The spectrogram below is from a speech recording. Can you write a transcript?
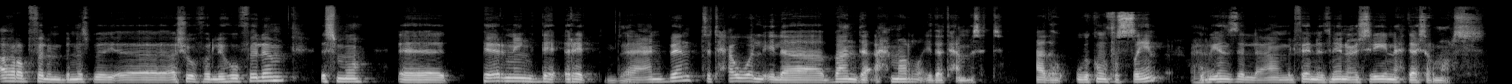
اغرب فيلم بالنسبة آه، أشوفه اللي هو فيلم اسمه Turning Red زين. عن بنت تتحول إلى باندا أحمر إذا تحمست. هذا هو. وبيكون في الصين وبينزل عام 2022 11 مارس.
